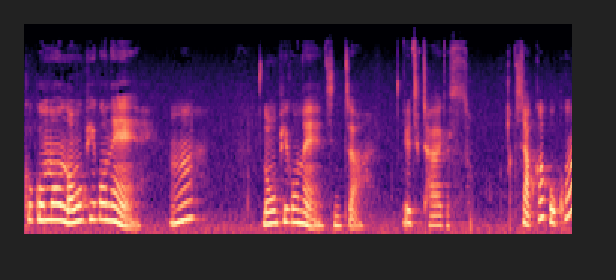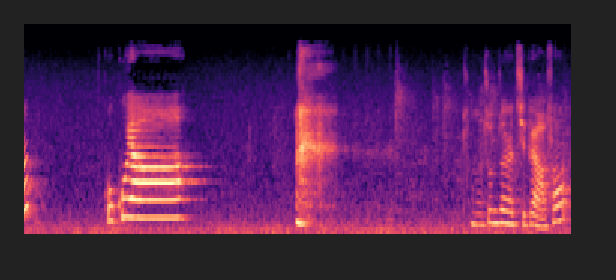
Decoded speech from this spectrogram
꼬꼬모 너무 피곤해. 응? 너무 피곤해 진짜. 일찍 자야겠어. 같이 잘까 꼬꼬? 꼬꼬야. 저는 좀 전에 집에 와서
